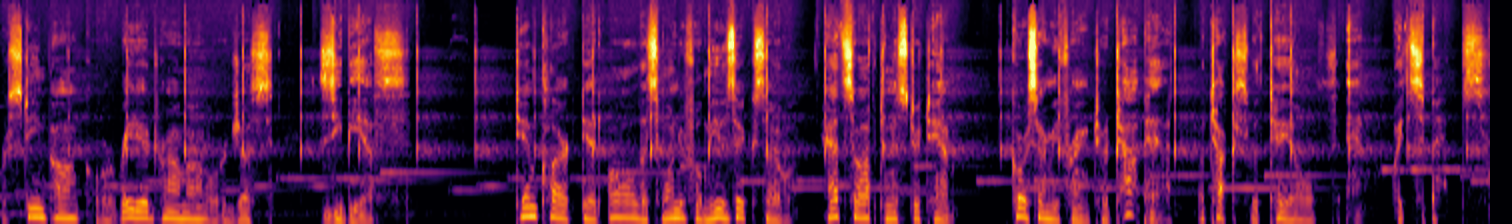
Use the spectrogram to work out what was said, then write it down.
or Steampunk or Radio Drama or just ZBS. Tim Clark did all this wonderful music, so hats off to Mr. Tim. Of course, I'm referring to a top hat, a tux with tails and white spats.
